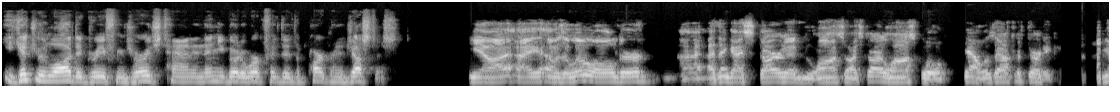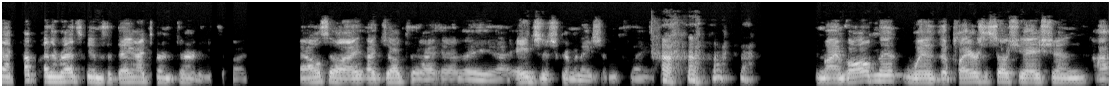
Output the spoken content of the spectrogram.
You get your law degree from Georgetown, and then you go to work for the Department of Justice. You know, I, I, I was a little older. I, I, think I started law, so I started law school. Yeah, it was after 30. I got cut by the Redskins the day I turned 30. So I, also, I, I joked that I have a uh, age discrimination thing. My involvement with the Players Association, I,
